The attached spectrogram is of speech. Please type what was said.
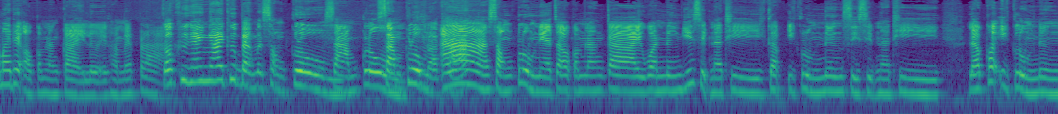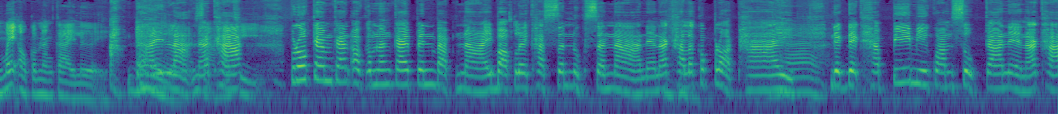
ไม่ได้ออกกำลังกายเลยค่ะแม่ปลา ก็คือง่ายๆ คือแบ่งเป็นสองกลุ่มสามกลุ่มสามกลุ่มเหรออ่าคะสองกลุ่มเนี่ยจะออกกำลังกายวันหนึ่ง20 นาที กับอีกกลุ่มหนึ่ง40 นาที แล้วก็อีกกลุ่มหนึ่งไม่ออกกำลังกายเลยอะได้ละเออนะคะสามาทีโปรแกรมการออกกำลังกายเป็นแบบไหนบอกเลยค่ะสนุกสนานเนี่ยนะคะ แล้วก็ปลอดภัยค่ะเด็กๆแฮปปี้มีความสุขกันเนี่ยนะคะ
